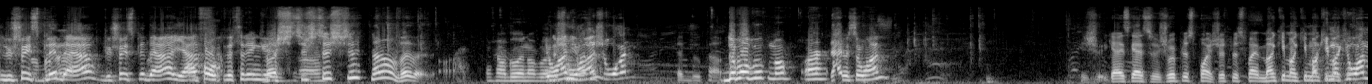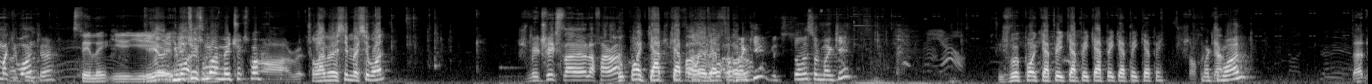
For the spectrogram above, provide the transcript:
Lucio est split derrière. Lucio est split derrière, Yaf. poke, laissez les Bah, engage. je suis, je suis, je suis. Non, non, va, on go in, on go You you? One, deux. Double boop, non? Un. One. Guys, guys, jouez plus points, jouez plus points. Monkey, monkey, Monkey, monkey, monkey one, monkey one. Stay late. Matrix moi, Matrix moi. Ah. Sur la Mercy, Mercy One. Je matrix la, la points, cap, cap, Pareil, point, cap. le monkey? Veux-tu tourner sur le monkey? Je veux point capé, capé, capé, capé, capé. Je Monkey cap. one? Dead.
